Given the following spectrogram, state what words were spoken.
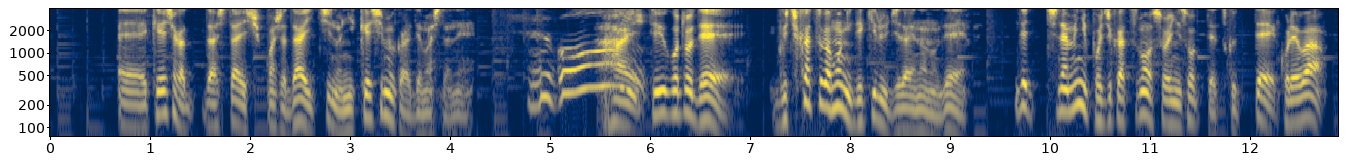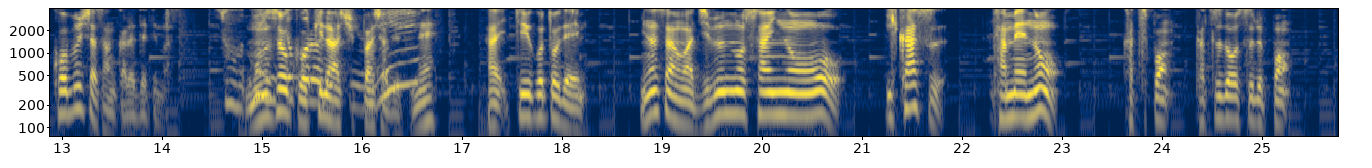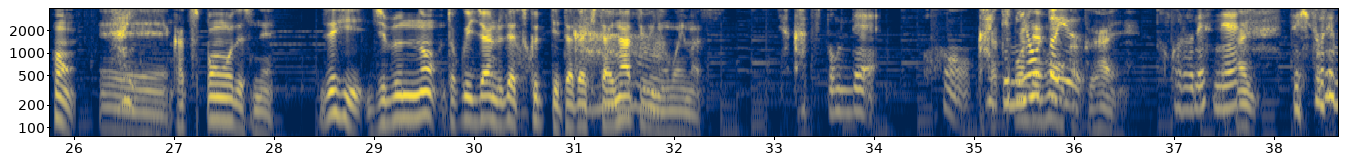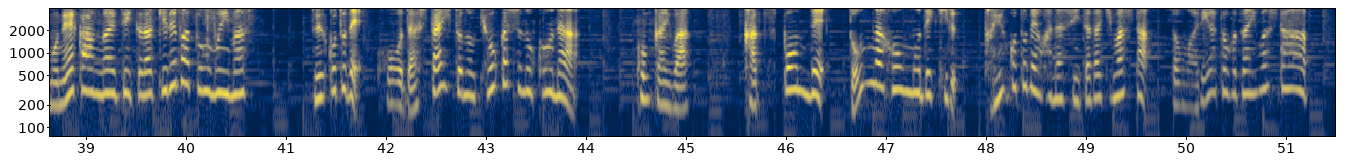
えー経営者が出したい出版社第1位の日経新聞から出ましたね。すごーい。はい。ということで、愚痴活が本にできる時代なので、で、ちなみにポジ活もそれに沿って作って、これは公文社さんから出てます。そうねものすごく大きな出版社です。ね。はい。ということで、皆さんは自分の才能を生かすための活本、活動する本、本、えー活本をですね、ぜひ自分の得意ジャンルで作っていただきたいなというふうに思います。じゃあ、カツポンで本を書いてみようという。ところですね。はい。ぜひそれもね、考えていただければと思います。ということで、本を出したい人の教科書のコーナー。今回は、カツポンでどんな本もできるということでお話しいただきました。どうもありがとうございました。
